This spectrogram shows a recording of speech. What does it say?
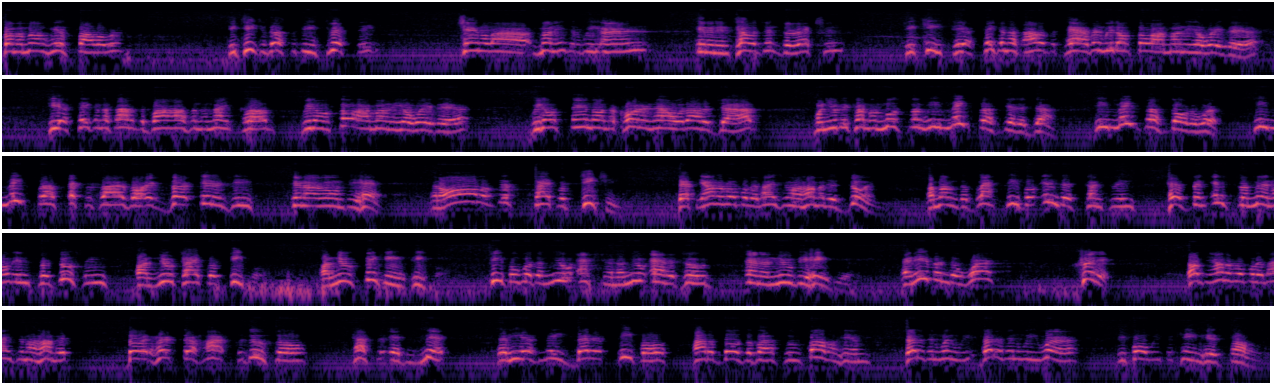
from among his followers. He teaches us to be thrifty, channel our money that we earn in an intelligent direction. He, keeps, he has taken us out of the tavern. We don't throw our money away there. He has taken us out of the bars and the nightclubs. We don't throw our money away there. We don't stand on the corner now without a job. When you become a Muslim, he makes us get a job. He makes us go to work. He makes us exercise or exert energy in our own behalf. And all of this type of teaching that the Honorable Elijah Muhammad is doing among the black people in this country has been instrumental in producing a new type of people, a new thinking people, people with a new action, a new attitude, and a new behavior. And even the worst critics of the Honorable Elijah Muhammad, though it hurts their hearts to do so, have to admit that he has made better people out of those of us who follow him, better than when we better than we were before we became his followers.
